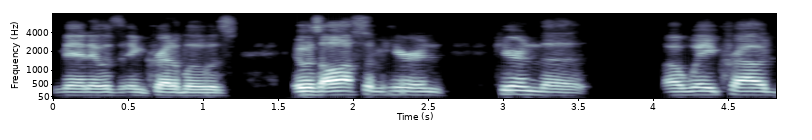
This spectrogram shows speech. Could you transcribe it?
man, it was incredible. It was it was awesome hearing hearing the away crowd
